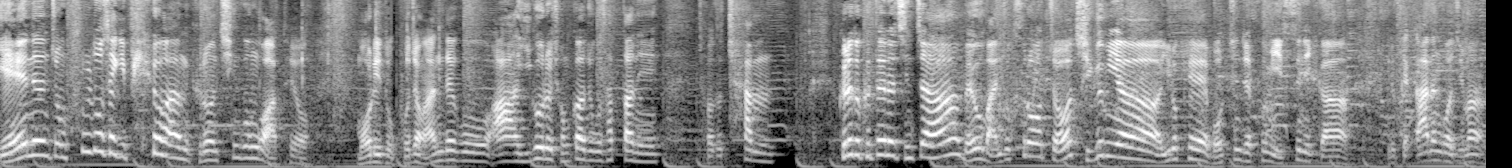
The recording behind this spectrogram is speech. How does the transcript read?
얘는 좀 풀도색이 필요한 그런 친구인 것 같아요. 머리도 고정 안 되고 아 이거를 정가 주고 샀다니 저도 참 그래도 그때는 진짜 매우 만족스러웠죠 지금이야 이렇게 멋진 제품이 있으니까 이렇게 까는 거지만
